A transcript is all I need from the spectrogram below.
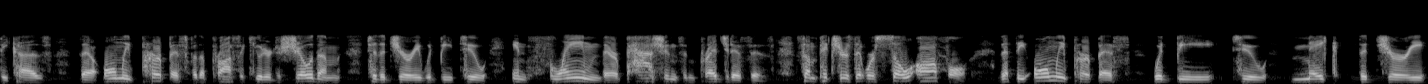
because the only purpose for the prosecutor to show them to the jury would be to inflame their passions and prejudices. Some pictures that were so awful that the only purpose would be to make the jury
